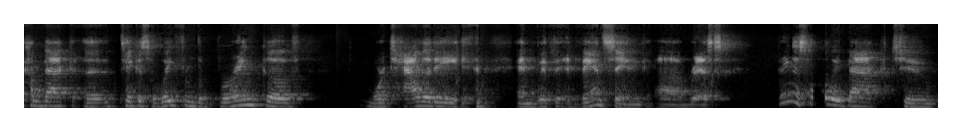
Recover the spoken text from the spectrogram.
come back, uh, take us away from the brink of mortality and with advancing uh, risk, bring us all the way back to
